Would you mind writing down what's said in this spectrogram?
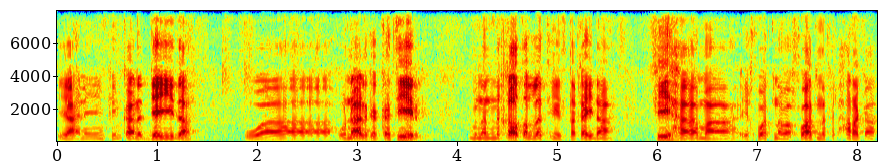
يعني يمكن كانت جيدة وهنالك كثير من النقاط التي التقينا فيها مع إخوتنا وأخواتنا في الحركة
